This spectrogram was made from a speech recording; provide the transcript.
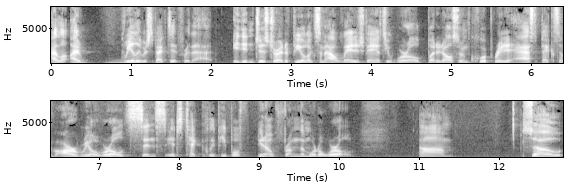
I I really respect it for that. It didn't just try to feel like some outlandish fantasy world, but it also incorporated aspects of our real world, since it's technically people, you know, from the mortal world. Um, so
